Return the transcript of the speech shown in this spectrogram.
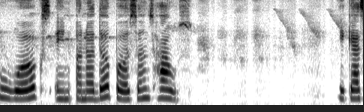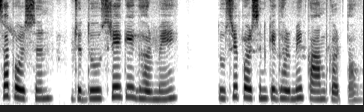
who works in another persons house एक ऐसा पर्सन जो दूसरे के घर में, दूसरे पर्सन के घर में काम करता हो।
